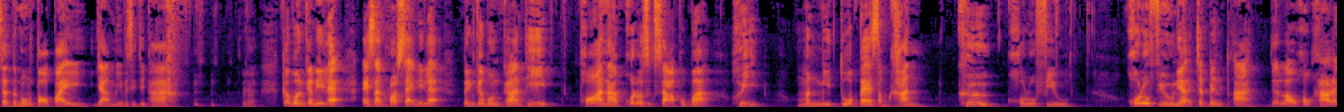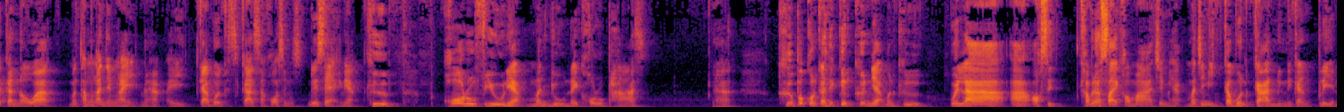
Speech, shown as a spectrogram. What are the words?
จะดำรงต่อไปอย่างมีประสิทธิภาพ กระบวนการนี้แหละไอสังเคราะห์แสงนี่แหละเป็นกระบวนการที่พออนาคตเราศึกษาพบว่าเฮ้ยมันมีตัวแปรสำคัญคือคลอโรฟิลล์คลอโรฟิลล์เนี่ยจะเป็นอ่าเดี๋ยวเล่าคร่าวๆแล้วกันเนาะว่ามันทำงานยังไงนะครับไอกระบวนการสังเคราะห์ด้วยแสงเนี่ยคือคลอโรฟิลล์เนี่ยมันอยู่ในคลอโรพลาสต์นะฮะคือปรากฏการณ์ที่เกิดขึ้นเนี่ยมันคือเวลาอ่าออกซิคาร์บอนไดออกไซด์เข้ามาใช่ไหมฮะมันจะมีกระบวนการหนึ่งในการเปลี่ยน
